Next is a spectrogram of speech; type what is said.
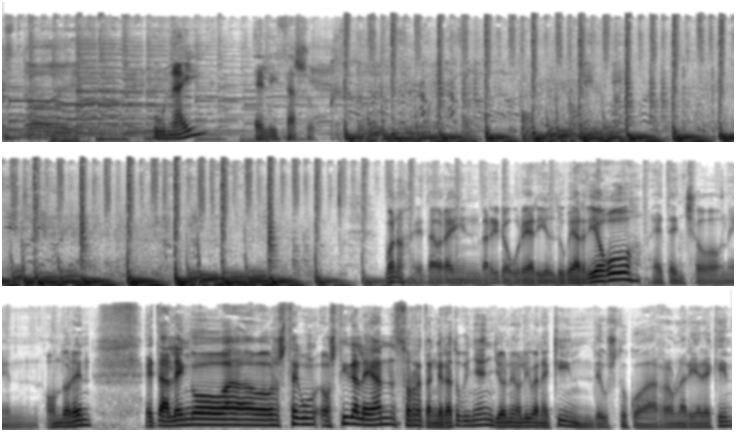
estoy. Unai Elizazuk. Bueno, eta orain berriro gureari heldu behar diogu, etentxo honen ondoren. Eta lehengo ostiralean zorretan geratu ginen Jone Olibanekin, deustuko arraunlariarekin.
